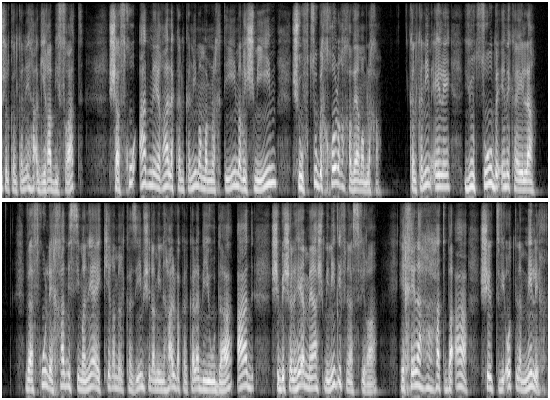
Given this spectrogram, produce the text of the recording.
של קנקני האגירה בפרט, שהפכו עד מהרה לקנקנים הממלכתיים הרשמיים שהופצו בכל רחבי הממלכה. קנקנים אלה יוצרו בעמק האלה, והפכו לאחד מסימני ההיכר המרכזיים של המנהל והכלכלה ביהודה, עד שבשלהי המאה השמינית לפני הספירה, החלה ההטבעה של תביעות למלך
